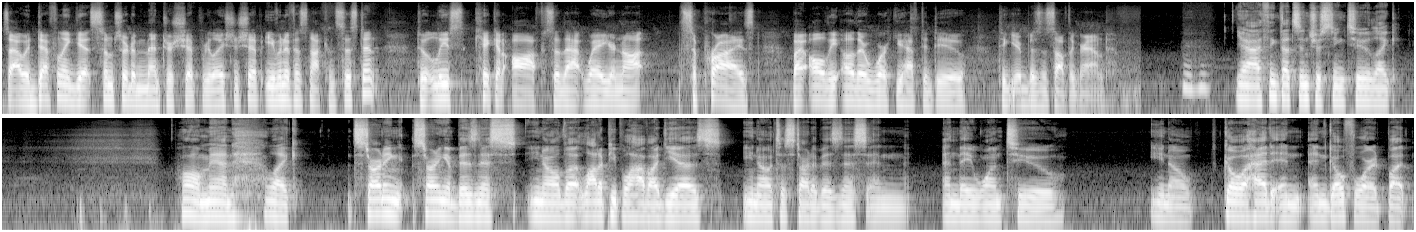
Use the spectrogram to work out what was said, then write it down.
So I would definitely get some sort of mentorship relationship, even if it's not consistent, to at least kick it off so that way you're not surprised by all the other work you have to do to get your business off the ground. Mm-hmm. Yeah, I think that's interesting too. Like, oh man, like starting starting a business. You know, a lot of people have ideas. You know, to start a business and and they want to, you know, go ahead and and go for it. But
